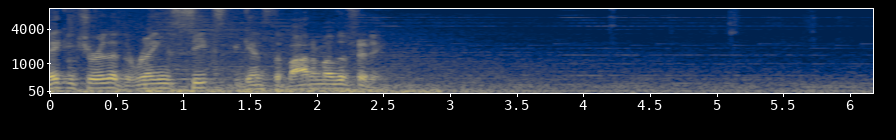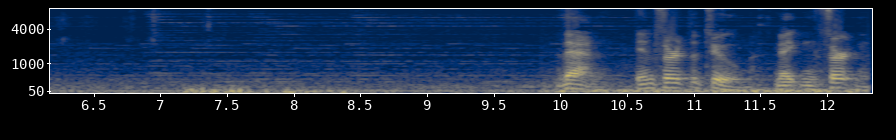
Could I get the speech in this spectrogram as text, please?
making sure that the ring seats against the bottom of the fitting. Then, insert the tube, making certain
